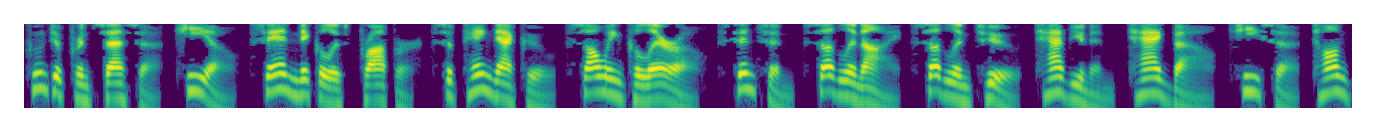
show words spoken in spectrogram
Punta Princesa, Kio, San Nicolas Proper, Sapangdaku, Sawang Calero, Sinsin, Sudlon I, Sudlon II, Tabunan, Tagbao, Kisa, Tong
